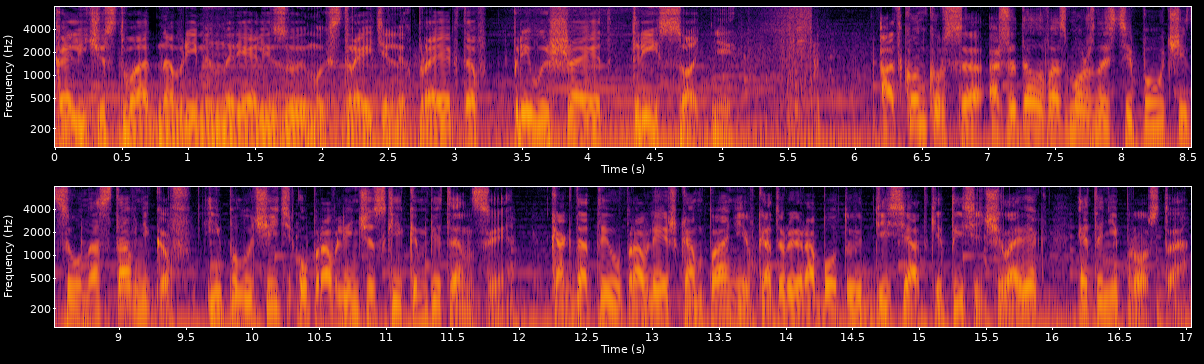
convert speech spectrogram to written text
Количество одновременно реализуемых строительных проектов превышает три сотни. От конкурса ожидал возможности поучиться у наставников и получить управленческие компетенции. Когда ты управляешь компанией, в которой работают десятки тысяч человек, это непросто.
